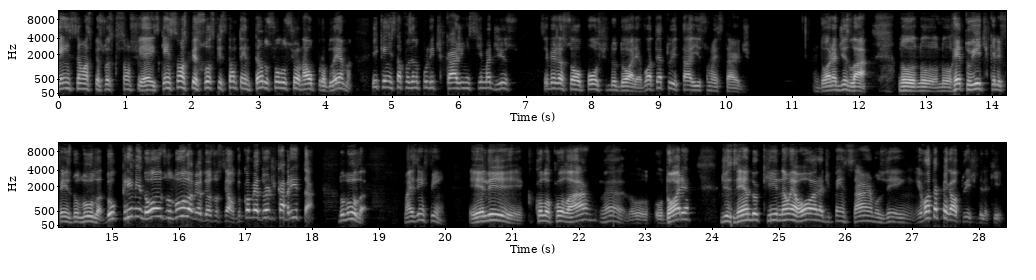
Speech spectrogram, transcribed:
quem são as pessoas que são fiéis, quem são as pessoas que estão tentando solucionar o problema e quem está fazendo politicagem em cima disso. Você veja só o post do Dória, vou até twittar isso mais tarde. Dória diz lá, no, no, no retweet que ele fez do Lula, do criminoso Lula, meu Deus do céu, do comedor de cabrita do Lula. Mas, enfim, ele colocou lá, né, o, o, Dória, dizendo que não é hora de pensarmos em. Eu vou até pegar o tweet dele aqui.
